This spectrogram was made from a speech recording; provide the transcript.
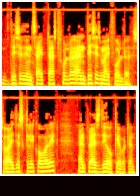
This is inside test folder and this is my folder. So I just click over it and press the OK button.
